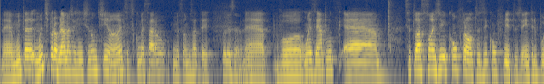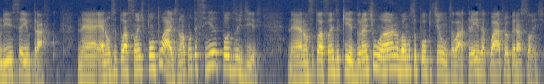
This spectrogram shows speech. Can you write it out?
Né? Muita, muitos problemas que a gente não tinha antes começaram, começamos a ter. Por exemplo? Né? Vou, um exemplo é situações de confrontos e conflitos entre polícia e o tráfico. Né? Eram situações pontuais, não acontecia todos os dias. Né? Eram situações de que durante um ano, vamos supor que tinham, sei lá, três a quatro operações.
